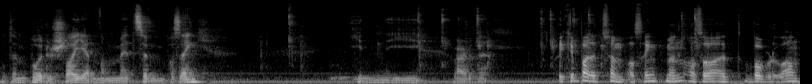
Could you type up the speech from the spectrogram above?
Og den borer seg gjennom et svømmebasseng inn i hvelvet. Ikke bare et svømmebasseng, men altså et boblevann.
